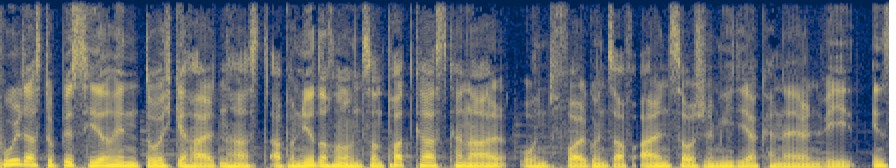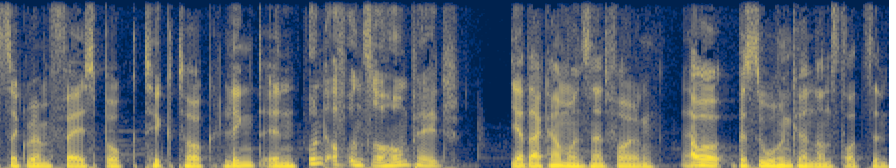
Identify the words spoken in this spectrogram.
Cool, dass du bis hierhin durchgehalten hast. Abonnier doch unseren Podcast-Kanal und folge uns auf allen Social-Media-Kanälen wie Instagram, Facebook, TikTok, LinkedIn. Und auf unserer Homepage. Ja, da kann man uns nicht folgen. Ja. Aber besuchen können wir uns trotzdem.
